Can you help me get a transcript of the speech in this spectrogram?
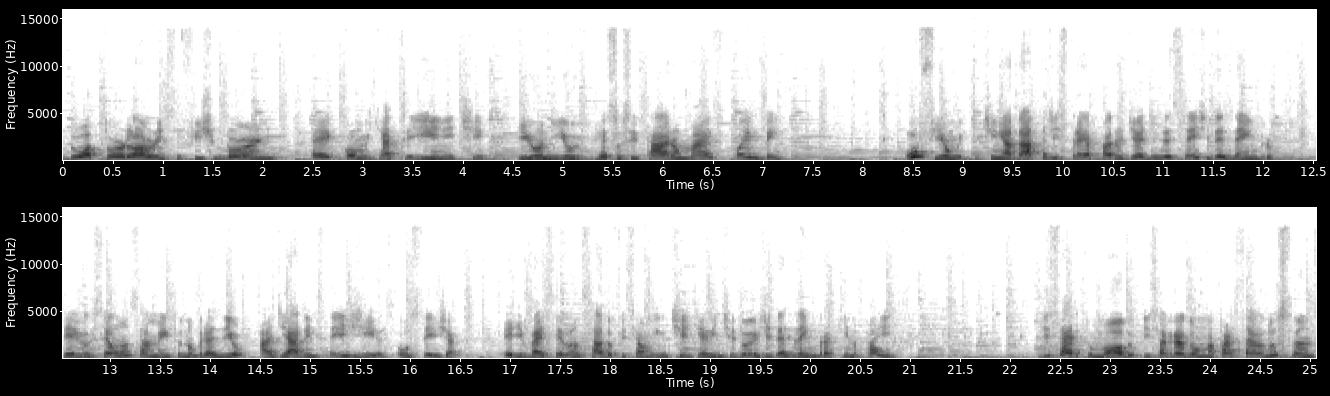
do ator Lawrence Fishburne, é, como que a Trinity e o Neo ressuscitaram, mas pois bem, o filme, que tinha a data de estreia para o dia 16 de dezembro, teve o seu lançamento no Brasil adiado em seis dias, ou seja, ele vai ser lançado oficialmente dia 22 de dezembro aqui no país. De certo modo, isso agradou uma parcela dos fãs,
